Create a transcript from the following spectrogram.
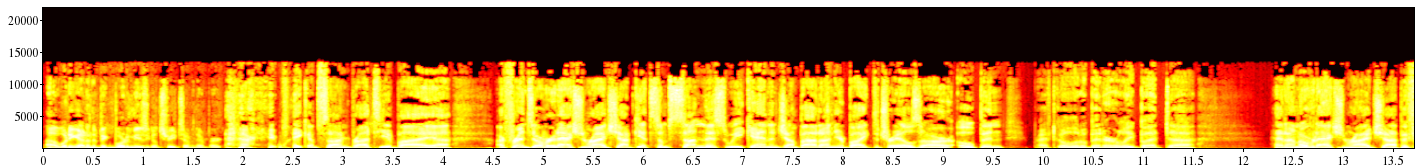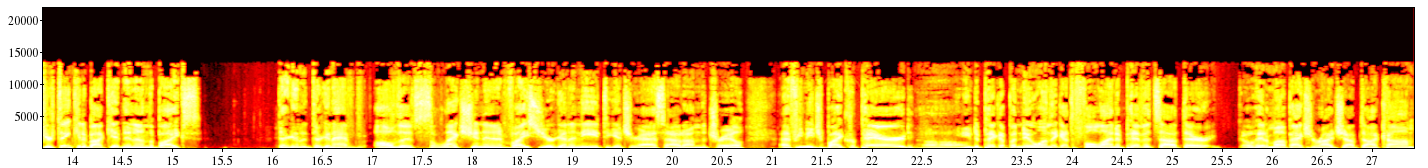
Uh, what do you got on the big board of musical treats over there, Bert? All right, wake up song brought to you by uh, our friends over at Action Ride Shop. Get some sun this weekend and jump out on your bike. The trails are open. Probably have to go a little bit early, but uh, head on over to Action Ride Shop. If you're thinking about getting in on the bikes, they're gonna they're gonna have all the selection and advice you're gonna need to get your ass out on the trail. Uh, if you need your bike repaired, you need to pick up a new one. They got the full line of pivots out there. Go hit them up, actionrideshop.com,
